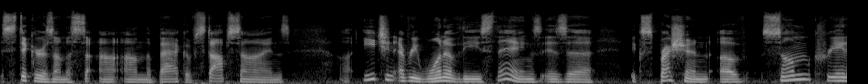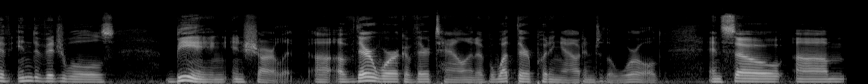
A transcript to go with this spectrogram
stickers on the uh, on the back of stop signs, uh, each and every one of these things is a expression of some creative individual's being in Charlotte, uh, of their work, of their talent, of what they're putting out into the world. And so um,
